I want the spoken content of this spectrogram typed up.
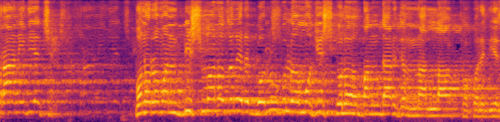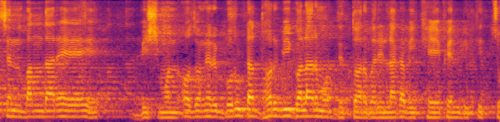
প্রাণী দিয়েছে পনেরো মান বিশ মান ওজনের গরুগুলো, মহিষগুলো বান্দার জন্য আল্লাহ করে দিয়েছেন, বান্দারে বিশ মন ওজনের গরুটা ধরবি, গলার মধ্যে তরবারি লাগাবি, খেয়ে ফেলবি, কিচ্ছু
